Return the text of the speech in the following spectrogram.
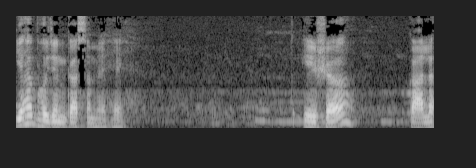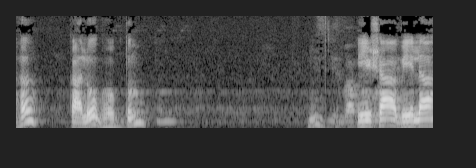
यह भोजन का समय है। तो एष काल कालो भोक्तुम। इस इस बात को एषा वेला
